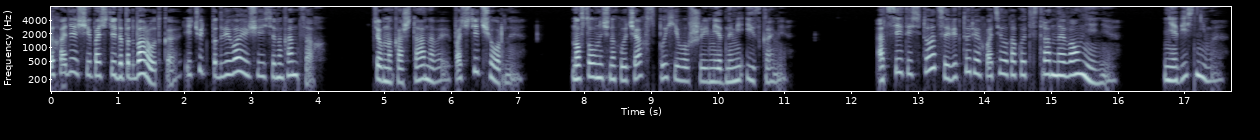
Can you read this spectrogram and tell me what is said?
доходящие почти до подбородка и чуть подвивающиеся на концах. Темно-каштановые, почти черные, но в солнечных лучах вспыхивавшие медными искрами. От всей этой ситуации Виктория охватило какое-то странное волнение, необъяснимое.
